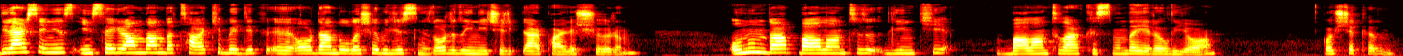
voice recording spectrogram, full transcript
Dilerseniz Instagram'dan da takip edip e, oradan da ulaşabilirsiniz. Orada da yine içerikler paylaşıyorum. Onun da bağlantı linki bağlantılar kısmında yer alıyor. Hoşçakalın.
